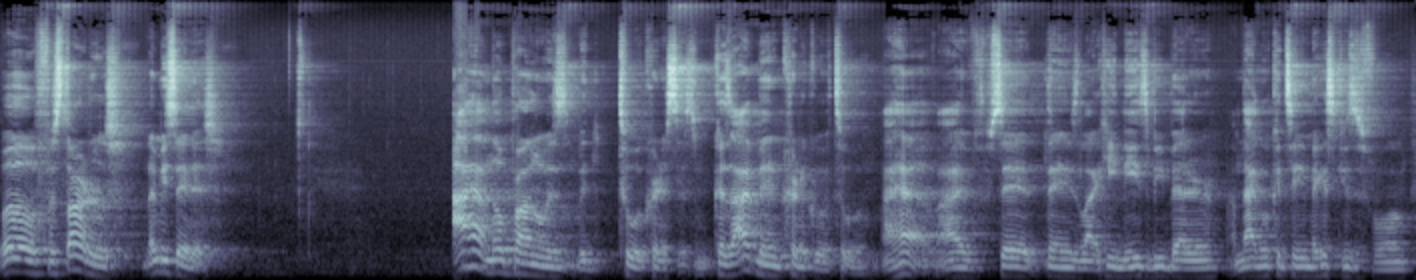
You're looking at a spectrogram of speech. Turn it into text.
Well, for starters, let me say this. I have no problem with, with Tua criticism because I've been critical of Tua. I have. I've said things like he needs to be better. I'm not going to continue to make excuses for him.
